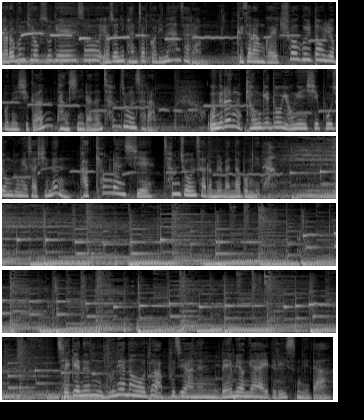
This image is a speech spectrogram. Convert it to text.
여러분 기억 속에서 여전히 반짝거리는 한 사람. 그 사람과의 추억을 떠올려 보는 시간, 당신이라는 참 좋은 사람. 오늘은 경기도 용인시 보정동에 사시는 박형란 씨의 참 좋은 사람을 만나봅니다. 제게는 눈에 넣어도 아프지 않은 4명의 아이들이 있습니다.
